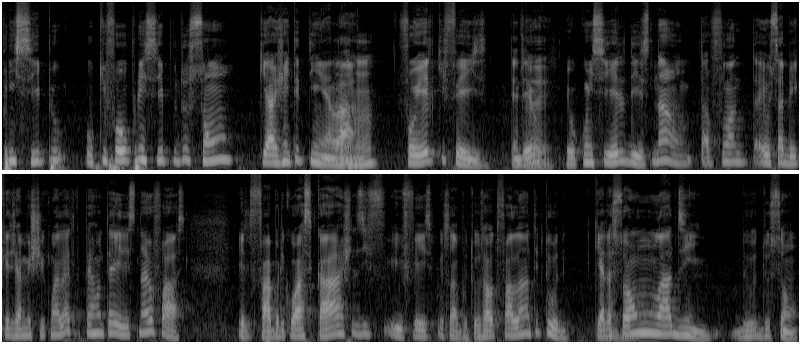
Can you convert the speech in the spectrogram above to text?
princípio, o que foi o princípio do som que a gente tinha lá. Uhum. Foi ele que fez, entendeu? Sei. Eu conheci ele e disse, não, tá fulano, eu sabia que ele já mexia com elétrica, perguntei a ele, não, eu faço. Ele fabricou as caixas e, e fez, sabe, botou os alto-falantes e tudo, que era só um ladozinho do, do som.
